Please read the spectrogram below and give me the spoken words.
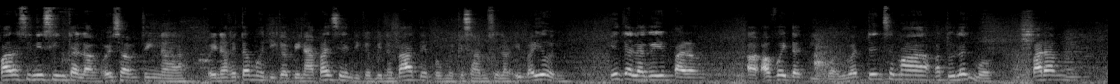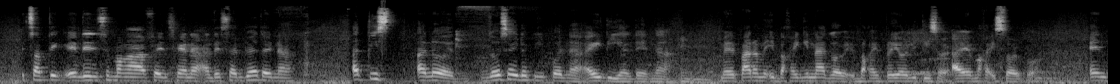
para sinisin ka lang or something na, uy, nakita mo, hindi ka pinapansin, hindi ka binabate, pag may kasama silang iba yun. Yun talaga yung parang, uh, avoid that people. But dun sa mga katulad mo, parang, it's something, and then sa mga friends ka na understand better na, at least, ano, those are the people na ideal din na may para may iba kayong ginagawa, iba kayong priorities or ayaw maka-istorbo. And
